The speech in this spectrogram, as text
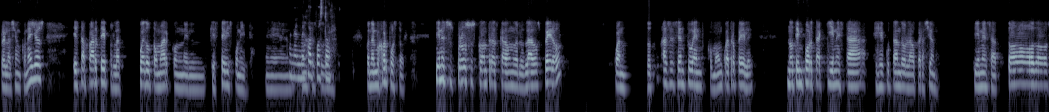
relación con ellos. Esta parte, pues la puedo tomar con el que esté disponible. Eh, con el mejor postor. con el mejor postor. Tiene sus pros, sus contras cada uno de los lados, pero cuando haces end-to-end como un 4PL, no te importa quién está ejecutando la operación tienes a todos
